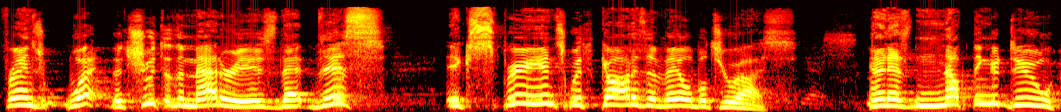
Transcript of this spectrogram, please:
Friends, what the truth of the matter is that this experience with God is available to us. And it has nothing to do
